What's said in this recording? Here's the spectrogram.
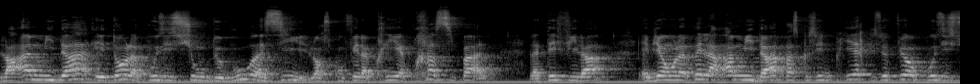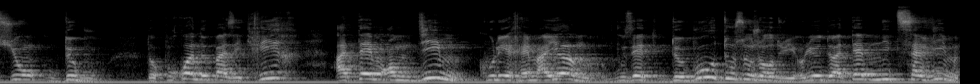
la Amida étant la position debout. Ainsi, lorsqu'on fait la prière principale, la tefila, eh bien on l'appelle la Amida parce que c'est une prière qui se fait en position debout. Donc pourquoi ne pas écrire Atem omdim kulechem ayom. Vous êtes debout tous aujourd'hui, au lieu de Atem nitzavim,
